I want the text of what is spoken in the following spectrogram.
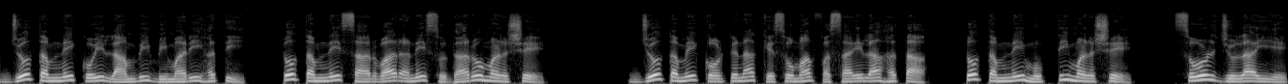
જો તમને કોઈ લાંબી બીમારી હતી, તો તમને સારવાર અને સુધારો મળશે. જો તમે કોર્ટના કેસોમાં ફસાયેલા હતા, તો તમને મુક્તિ મળશે. સોળ જુલાઈએ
